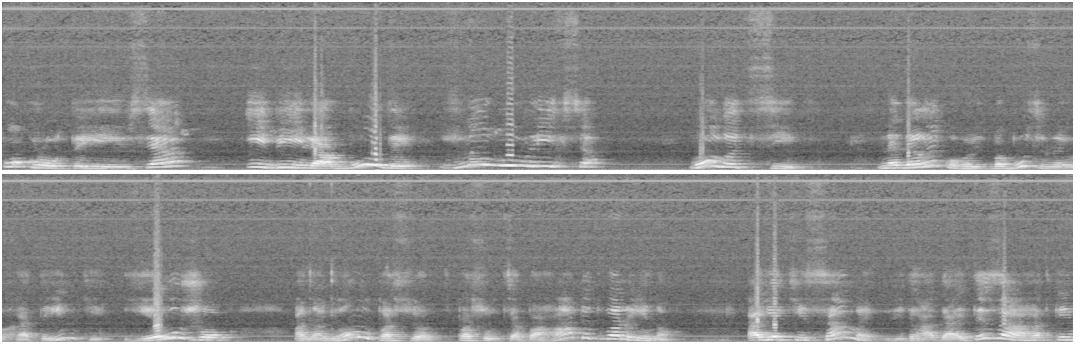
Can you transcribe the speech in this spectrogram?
покрутився і біля буди знову влігся. Молодці! Недалеко від бабусиної хатинки є лужок, а на ньому пасуть- пасуться багато тваринок. А які саме відгадайте загадки?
